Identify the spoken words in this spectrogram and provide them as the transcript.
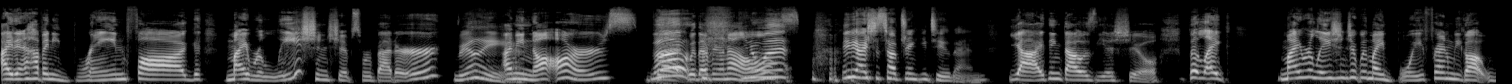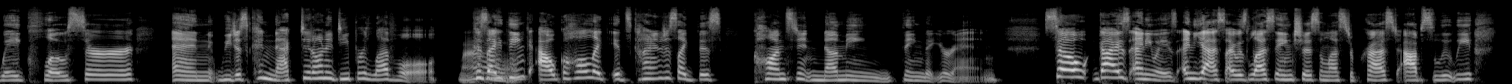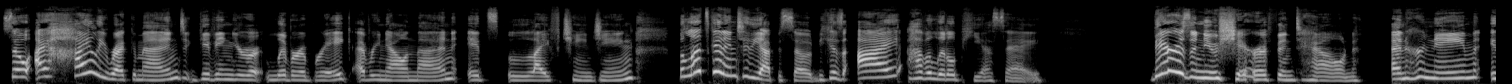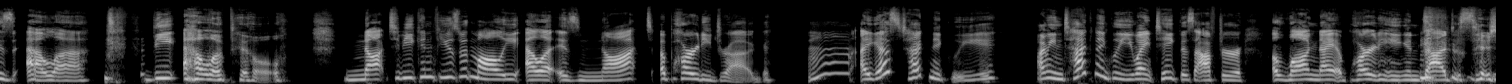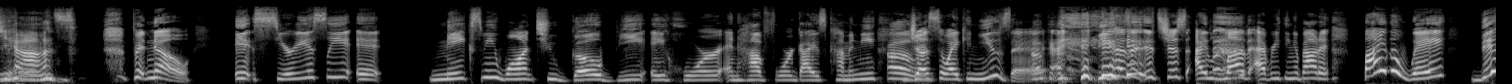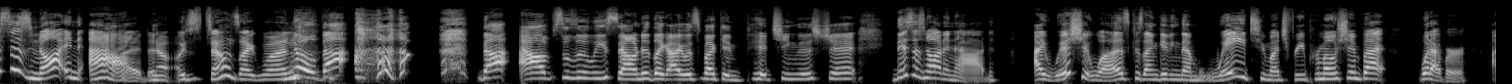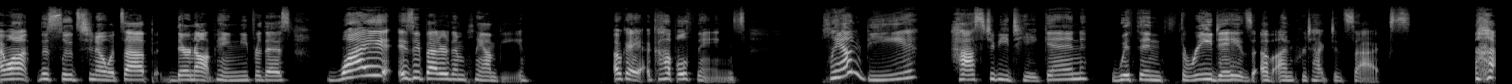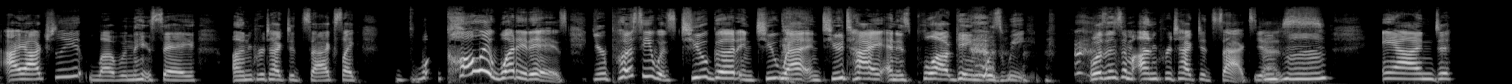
I didn't have any brain fog. My relationships were better. really? I mean, not ours, Well, but with everyone else. you know what? maybe I should stop drinking too then. Yeah, I think that was the issue. But like my relationship with my boyfriend, we got way closer and we just connected on a deeper level. Wow. Because I think alcohol, like, it's kind of just like this constant numbing thing that you're in. So, guys, anyways, and yes, I was less anxious and less depressed, absolutely. So, I highly recommend giving your liver a break every now and then. It's life changing. But let's get into the episode because I have a little PSA. There is a new sheriff in town, and her name is Ella, the Ella pill. Not to be confused with Molly, Ella is not a party drug. Mm, I guess technically. I mean, technically, you might take this after a long night of partying and bad decisions. Yeah. But no, it seriously, it makes me want to go be a whore and have four guys come in me Oh. just so I can use it okay. because it's just I love everything about it. By the way, this is not an ad. no, it sounds like one. No, that that absolutely sounded like I was fucking pitching this shit. This is not an ad. I wish it was because I'm giving them way too much free promotion, but whatever. I want the sleuths to know what's up. They're not paying me for this. Why is it better than Plan B? Okay, a couple things. Plan B has to be taken within three days of unprotected sex. I actually love when they say unprotected sex. Like, w- call it what it is. Your pussy was too good and too wet and too tight, and his pullout game was weak. It wasn't some unprotected sex. Yes. Mhm. And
